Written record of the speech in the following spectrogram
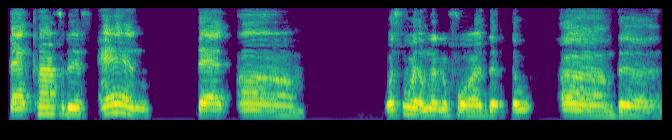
that confidence and that um what's the word I'm looking for the the um, the,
